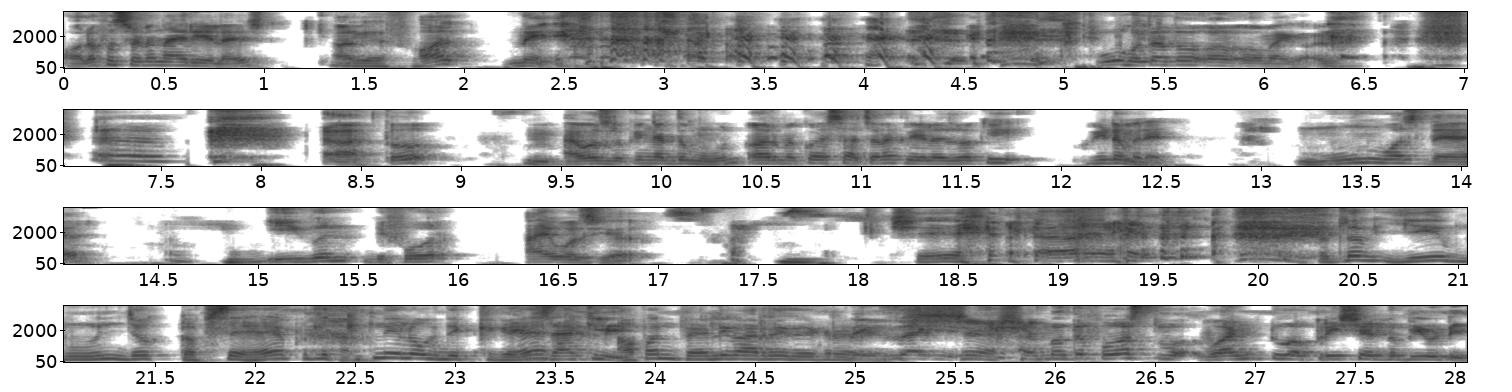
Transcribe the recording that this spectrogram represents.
all of a sudden I realize all नहीं. वो होता तो ओ माय गॉड तो I was looking at the moon और मेरे को ऐसा अचानक रियलाइज़ हुआ कि wait a minute moon was there even before I was here. मतलब ये मून जो कब से है? मतलब कितने लोग देख के गए एग्जैक्टली अपन पहली बार नहीं देख रहे not the first one to appreciate the beauty.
